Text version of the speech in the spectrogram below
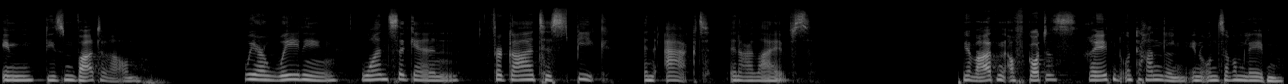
in diesem Warteraum. We are waiting once again for God to speak and act in our lives. Wir warten auf Gottes Reden und Handeln in unserem Leben.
